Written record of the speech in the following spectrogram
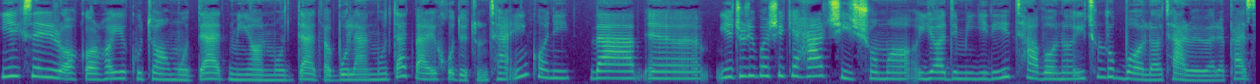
یک سری راهکارهای کوتاه مدت، میان مدت و بلند مدت برای خودتون تعیین کنید و یه جوری باشه که هر چیز شما یاد می‌گیرید تواناییتون رو بالاتر ببره. پس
